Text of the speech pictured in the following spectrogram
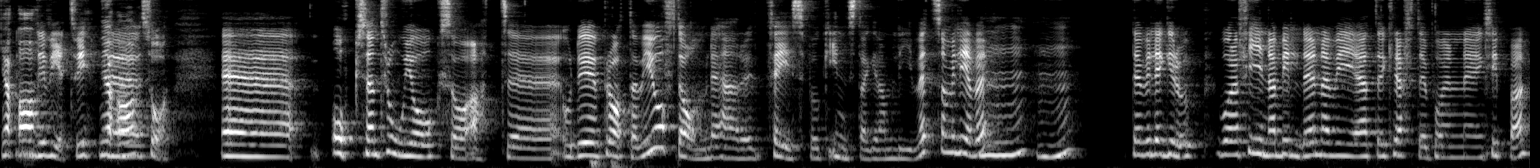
Ja. Det vet vi. Ja. Eh, så. Eh, och sen tror jag också att, eh, och det pratar vi ju ofta om, det här Facebook, Instagram-livet som vi lever. Mm, Där vi lägger upp våra fina bilder när vi äter kräftor på en eh, klippa.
